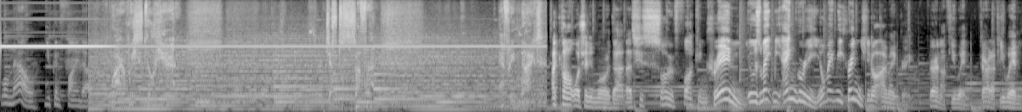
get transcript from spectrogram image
Well now, you can find out. Why are we still here? Just to suffer. Every night. I can't watch any more of that. That's just so fucking cringe. It was make me angry. Don't make me cringe. You know what? I'm angry. Fair enough, you win. Fair enough, you win.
